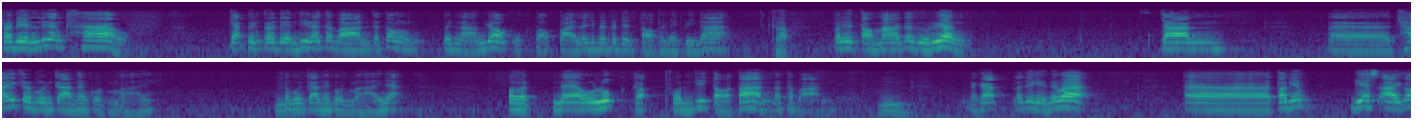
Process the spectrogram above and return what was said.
ประเด็นเรื่องข้าว จะเป็นประเด็นที่รัฐบาลจะต้องเป็นหนามยอกอกต่อไป และจะเป็นประเด็นต่อไปในปีหน้า ครับ ประเด็นต่อมาก็คือเรื่อง การเอ่อใช้กระบวนการทางกฎหมายอืมกระบวนการทางกฎหมายเนี่ย เปิดแนวลุกกับคนที่ต่อต้านรัฐบาลอืมนะครับ เราจะเห็นได้ว่าเออตอนนี้ DSI ก็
